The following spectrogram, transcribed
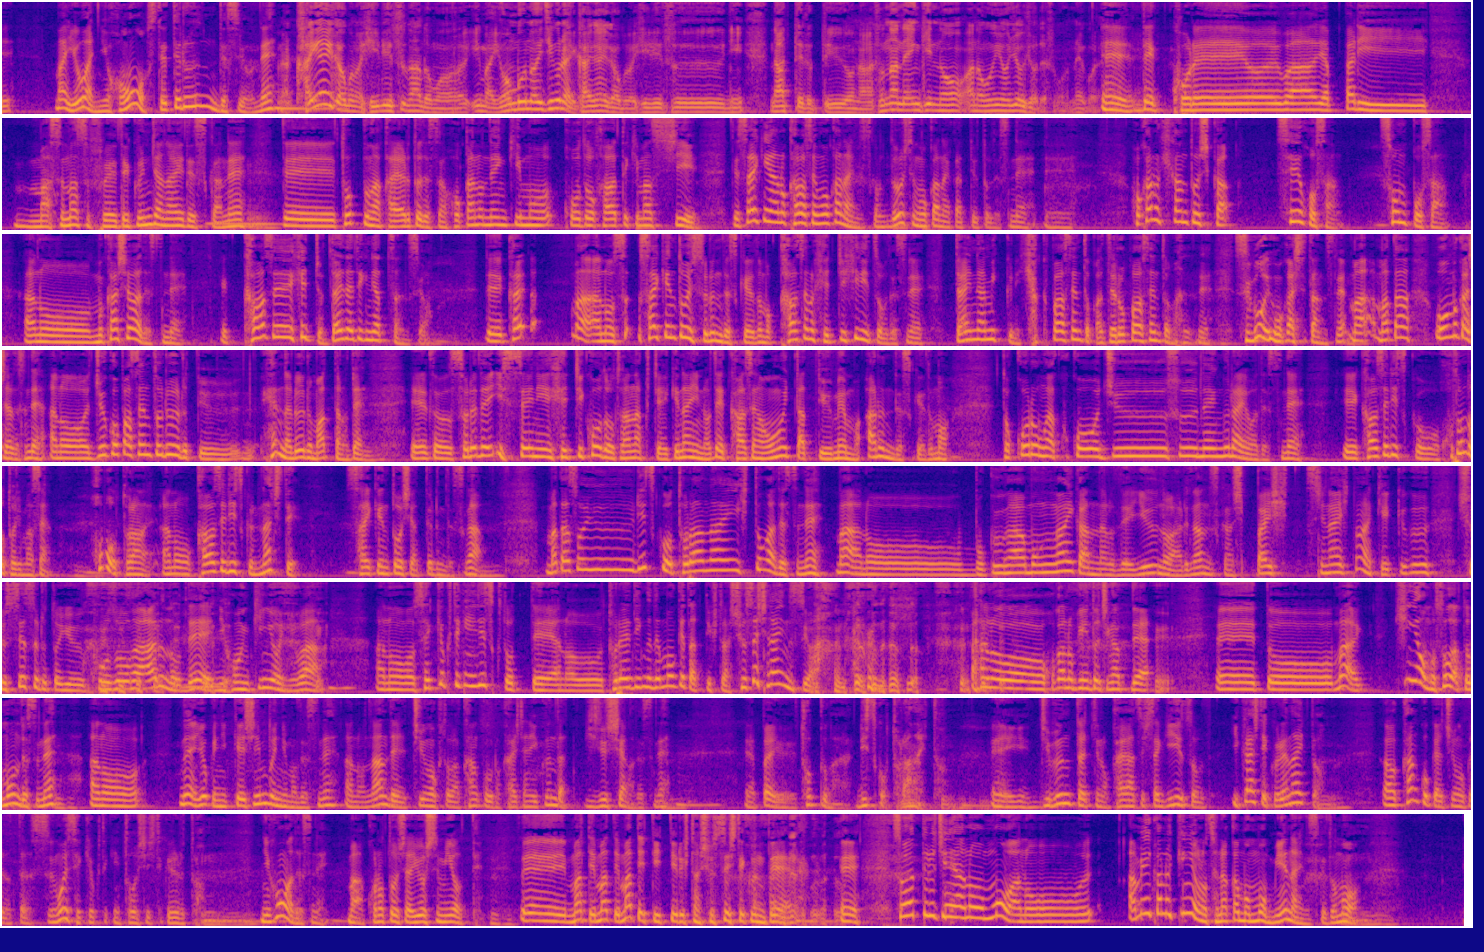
ー、まあ、要は日本を捨ててるんですよね。海外株の比率なども、今4分の1ぐらい海外株の比率になってるっていうような、そんな年金のあの運用状況ですもんね、これ。ええー、で、これはやっぱり、ますます増えていくんじゃないですかね。うん、で、トップが変えるとですね、他の年金も行動変わってきますし、で、最近あの、為替動かないんですけど、どうして動かないかというとですね、えー、他の機関投資家、政保さん、損保さん、あの、昔はですね、為替ヘッジを大々的にやってたんですよ。で、まあ、あの、債券投資するんですけれども、為替のヘッジ比率をですね、ダイナミックに100%か0%までね、すごい動かしてたんですね。まあ、また、大昔はですね、あの、15%ルールっていう変なルールもあったので、うん、えっ、と、それで一斉にヘッジ行動を取らなくちゃいけないので、為替が動いたっていう面もあるんですけれども、ところが、ここ十数年ぐらいはですね、えー、為替リスクをほとんど取りません。ほぼ取らない。あの、為替リスクなしで債券投資やってるんですが、またそういうリスクを取らない人がですね、まあ、あの、僕が門外漢なので言うのはあれなんですが、失敗しない人は結局出世するという構造があるので、日本企業には、あの、積極的にリスク取って、あの、トレーディングで儲けたっていう人は出世しないんですよ。あの、他の国と違って。えっと、まあ、企業もそうだと思うんですね。あの、ね、よく日経新聞にもですね、あの、なんで中国とか韓国の会社に行くんだ、技術者がですね、うん、やっぱりトップがリスクを取らないと、うん、えー、自分たちの開発した技術を生かしてくれないと。うん、韓国や中国だったらすごい積極的に投資してくれると、日本はですね、まあ、この投資はよしてみようって、えー、待て待て待てって言ってる人は出世していくんで、えー、そうやってるうちにあの、もうあの、アメリカの企業の背中ももう見えないんですけども、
